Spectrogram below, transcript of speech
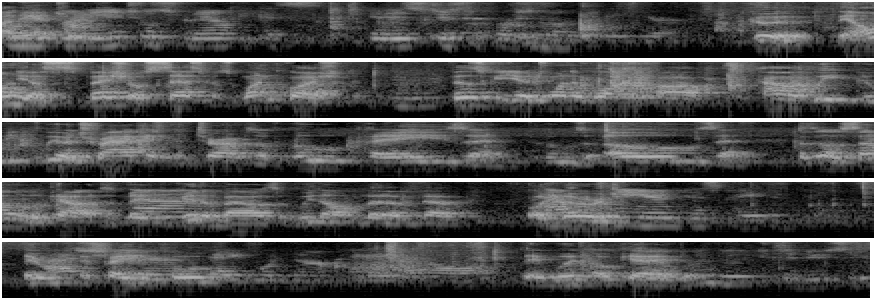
on the financials. financials for now, because it is just the first month of the year. Good. Now, only a special assessments, one question. Fiscal year twenty-one, uh, how are we, we are tracking in terms of who pays and who's owes and, because some localities may forget about us if we don't let them know. Or never, Howard has paid in full. they were, Last they paid in year, full? they would not pay at all. They would, okay, So we moved to the new city,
